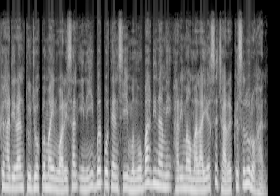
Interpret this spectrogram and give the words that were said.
Kehadiran tujuh pemain warisan ini berpotensi mengubah dinamik Harimau Malaya secara keseluruhan.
